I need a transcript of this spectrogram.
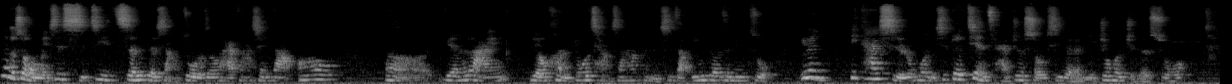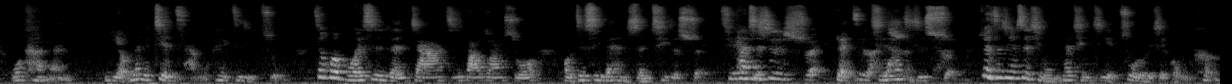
那个时候我们也是实际真的想做之后，还发现到哦，呃，原来有很多厂商他可能是找英哥这边做，因为一开始如果你是对建材就熟悉的人，你就会觉得说，我可能有那个建材，我可以自己做。这会不会是人家只是包装说，哦，这是一杯很神奇的水？其实它只是水，对，其实它只是水。所以这件事情我们在前期也做了一些功课。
